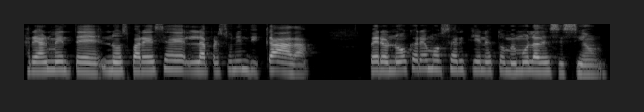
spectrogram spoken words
realmente nos parece la persona indicada, pero no queremos ser quienes tomemos la decisión.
